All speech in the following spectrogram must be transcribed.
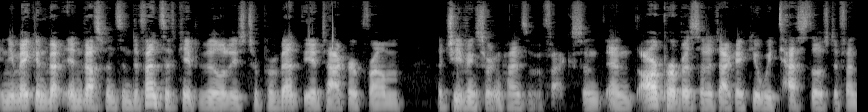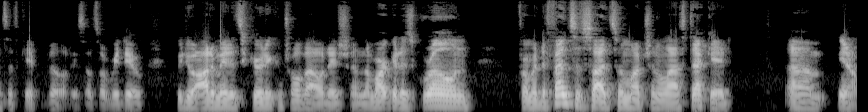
and you make inv- investments in defensive capabilities to prevent the attacker from achieving certain kinds of effects. And and our purpose at AttackIQ, we test those defensive capabilities. That's what we do. We do automated security control validation. The market has grown from a defensive side so much in the last decade. Um, you know,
